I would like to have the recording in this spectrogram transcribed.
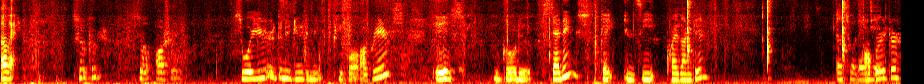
Okay. So come here. So I'll show you. So what you're gonna do to make people operators is you go to settings, okay, and see Qui-Gon Jinn, That's what I did. operator.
